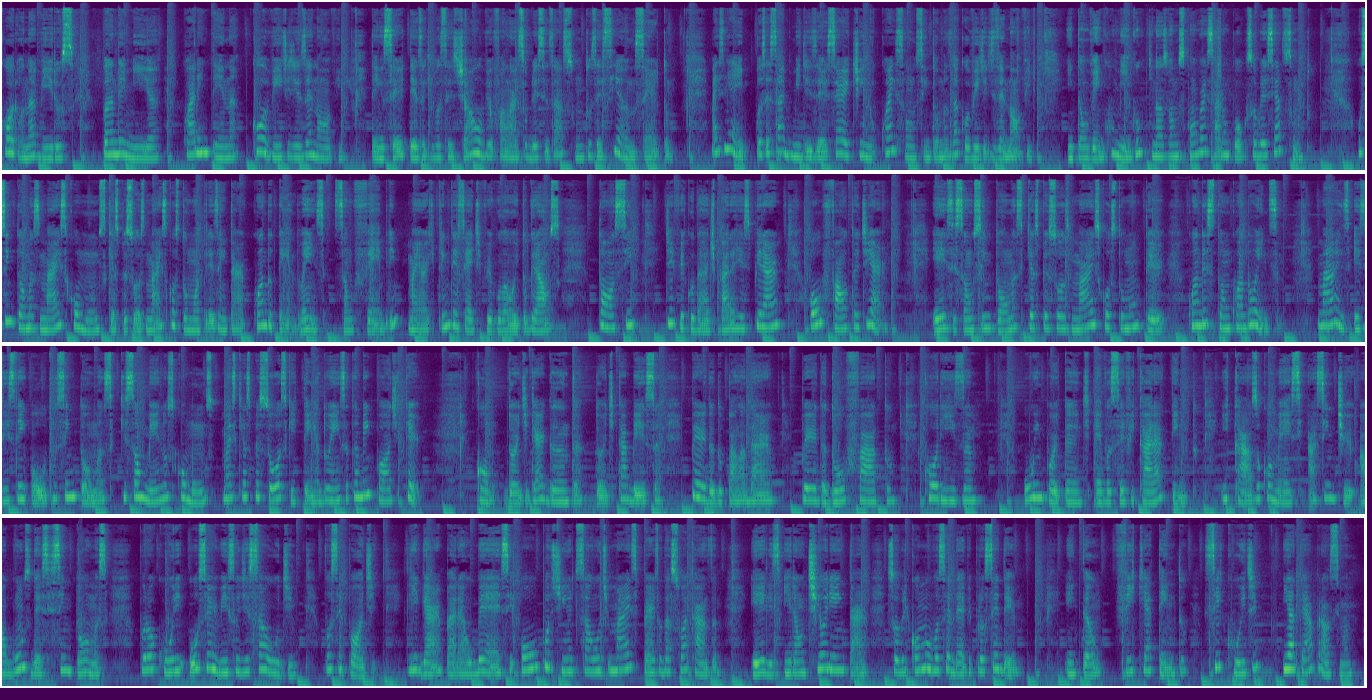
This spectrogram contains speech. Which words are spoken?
coronavírus, pandemia, quarentena, Covid-19. Tenho certeza que você já ouviu falar sobre esses assuntos esse ano, certo? Mas e aí, você sabe me dizer certinho quais são os sintomas da Covid-19? Então vem comigo que nós vamos conversar um pouco sobre esse assunto. Os sintomas mais comuns que as pessoas mais costumam apresentar quando têm a doença são febre, maior que 37,8 graus, tosse, dificuldade para respirar ou falta de ar. Esses são os sintomas que as pessoas mais costumam ter quando estão com a doença. Mas existem outros sintomas que são menos comuns, mas que as pessoas que têm a doença também podem ter como dor de garganta, dor de cabeça, perda do paladar, perda do olfato, coriza. O importante é você ficar atento e, caso comece a sentir alguns desses sintomas, procure o serviço de saúde. Você pode ligar para a UBS ou o postinho de saúde mais perto da sua casa. Eles irão te orientar sobre como você deve proceder. Então, fique atento, se cuide e até a próxima!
